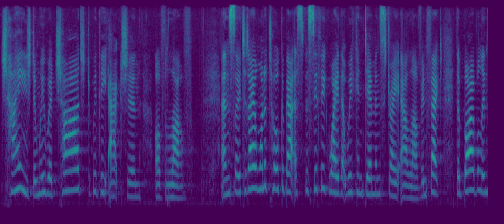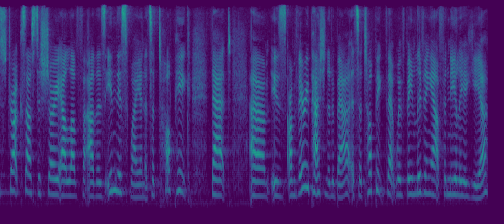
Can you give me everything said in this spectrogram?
changed and we were charged with the action of love. And so today I want to talk about a specific way that we can demonstrate our love. In fact, the Bible instructs us to show our love for others in this way, and it's a topic that um, is I'm very passionate about. It's a topic that we've been living out for nearly a year,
